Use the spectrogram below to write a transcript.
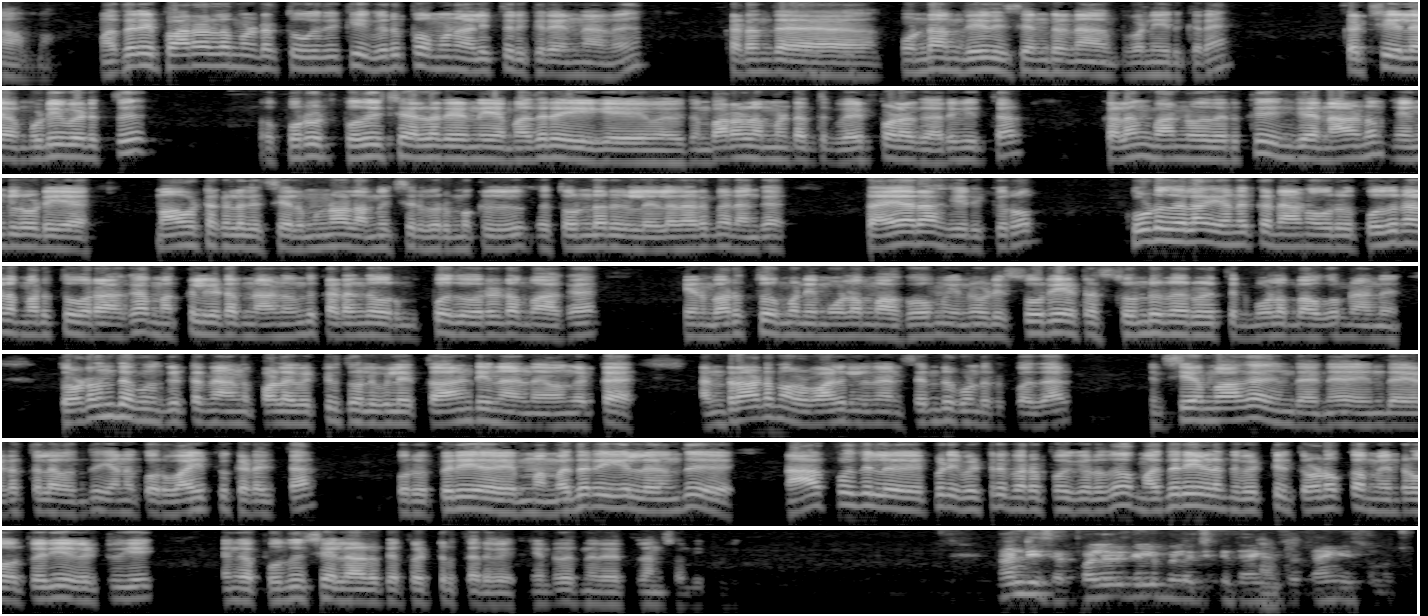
ஆமா. மதுரை பாராளுமன்ற தொகுதிக்கு விருப்ப மனு அளித்திருக்கிறேன் நான். கடந்த ஒன்றாம் தேதி சென்று நான் பண்ணியிருக்கிறேன். கட்சியில முடிவெடுத்து பொரு பொதுச் செயலர் என்னைய மதுரை பாராளுமன்றத்துக்கு வேட்பாளர்கள் அறிவித்தால் களம் காணுவதற்கு இங்கே நானும் எங்களுடைய மாவட்ட கழக செயலர் முன்னாள் அமைச்சர் பெருமக்கள் தொண்டர்கள் எல்லாருமே நாங்கள் தயாராக இருக்கிறோம். கூடுதலாக எனக்கு நான் ஒரு பொதுநல மருத்துவராக மக்களிடம் நான் வந்து கடந்த ஒரு முப்பது வருடமாக என் மருத்துவமனை மூலமாகவும் என்னுடைய சூரிய ட்ரஸ்ட் தொண்டு நிறுவனத்தின் மூலமாகவும் நான் தொடர்ந்து அவங்க கிட்ட நான் பல வெற்றி தோல்விகளை தாண்டி நான் அவங்ககிட்ட அன்றாடம் அவர் வாழ்வில் நான் சென்று கொண்டிருப்பதால் நிச்சயமாக இந்த இந்த இடத்துல வந்து எனக்கு ஒரு வாய்ப்பு கிடைத்தால் ஒரு பெரிய மதுரையில் வந்து நாற்பதில் எப்படி வெற்றி பெறப் போகிறதோ மதுரையில் அந்த வெற்றி தொடக்கம் என்ற ஒரு பெரிய வெற்றியை எங்க பொதுச் செயலாளருக்கு பெற்றுத் தருவேன் என்று இந்த நேரத்தில் நான் சொல்லிக் கொள்கிறேன். நன்றி சார். பல்வேறு கேள்வி thank you sir thank you so much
